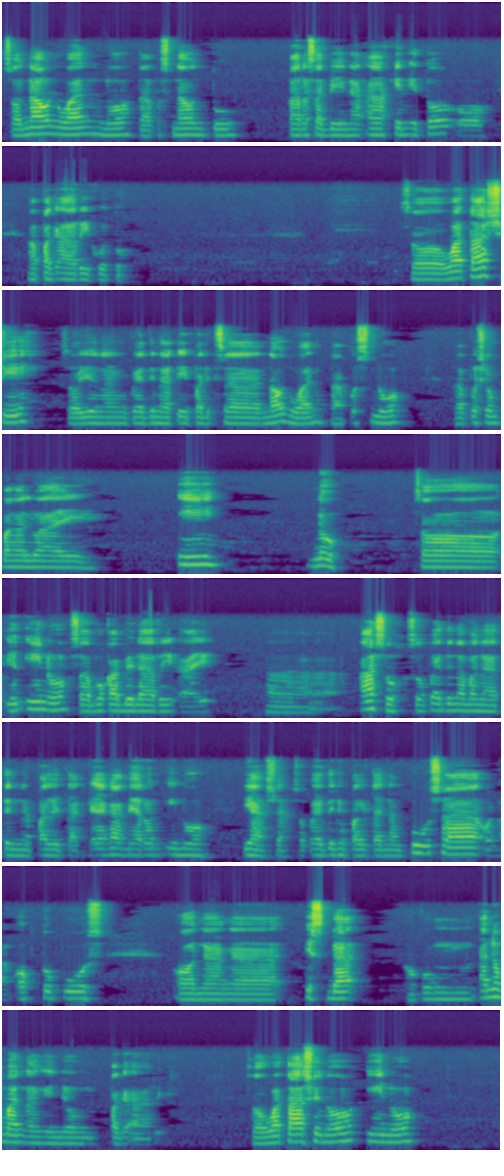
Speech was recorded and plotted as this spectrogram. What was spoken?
So, noun 1, no? Tapos noun 2, para sabihin na akin ito o uh, pag-ari ko to. So, watashi, so yun ang pwede natin ipalit sa noun 1, tapos no. Tapos yung pangalawa ay i, no. So, yung ino sa vocabulary ay uh, aso. So, pwede naman natin na palitan. Kaya nga, meron ino ya siya. So, pwede nyo palitan ng pusa o ng octopus o ng uh, isda o kung ano man ang inyong pag-aari. So, watashi no ino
